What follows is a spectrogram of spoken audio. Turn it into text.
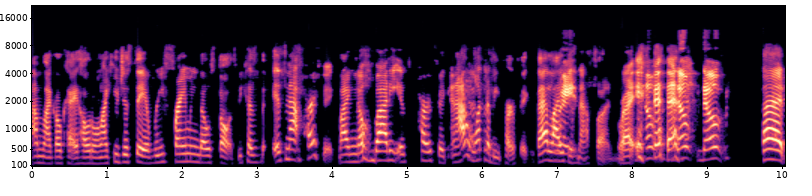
I'm like, okay, hold on. Like you just said, reframing those thoughts because it's not perfect. Like nobody is perfect. And I don't want to be perfect. That life right. is not fun, right? Nope, nope, nope. But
